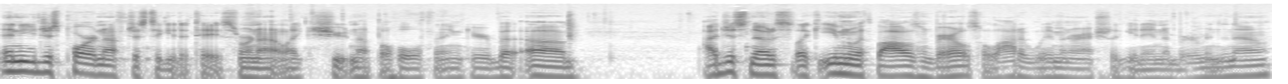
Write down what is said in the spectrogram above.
and you just pour enough just to get a taste. We're not like shooting up a whole thing here, but um, I just noticed like even with bottles and barrels, a lot of women are actually getting into bourbons now,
